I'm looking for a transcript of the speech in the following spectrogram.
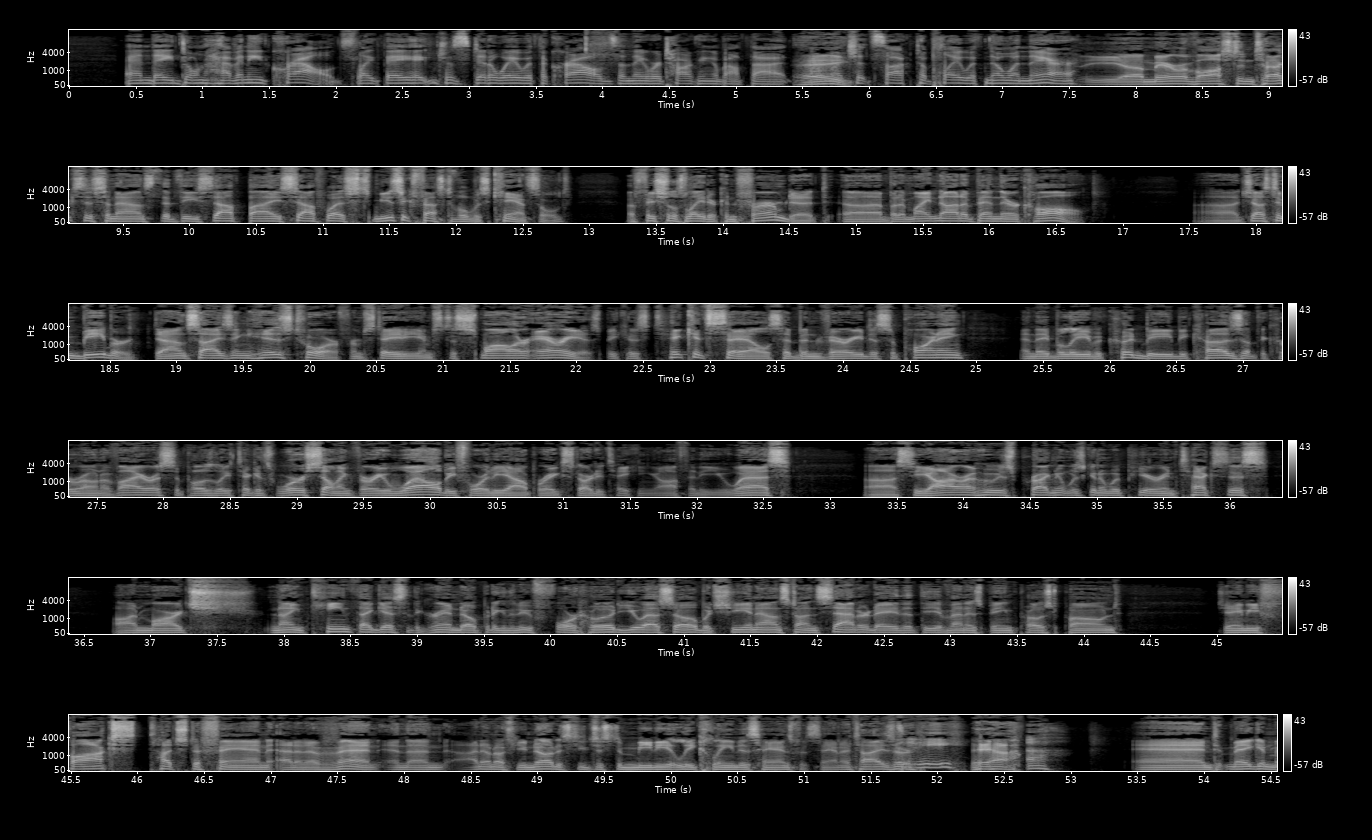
and they don't have any crowds. Like they just did away with the crowds, and they were talking about that Hey. how much it sucked to play with no one there. The uh, mayor of Austin, Texas, announced that the South by Southwest Music Festival was canceled. Officials later confirmed it, uh, but it might not have been their call. Uh, Justin Bieber downsizing his tour from stadiums to smaller areas because ticket sales have been very disappointing, and they believe it could be because of the coronavirus. Supposedly, tickets were selling very well before the outbreak started taking off in the U.S. Uh, Ciara, who is pregnant, was going to appear in Texas on March 19th, I guess, at the grand opening of the new Fort Hood USO, but she announced on Saturday that the event is being postponed. Jamie Foxx touched a fan at an event, and then I don't know if you noticed, he just immediately cleaned his hands with sanitizer. Did he? Yeah. And Megan.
